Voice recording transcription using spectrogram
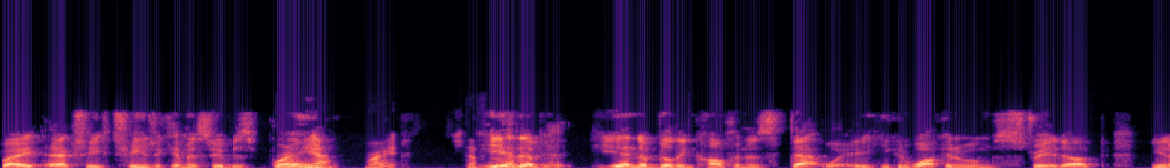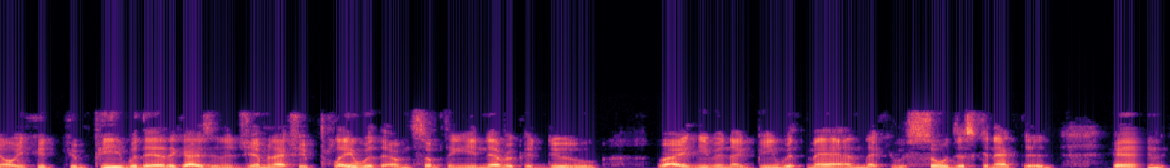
right, actually changed the chemistry of his brain. Yeah, right. Definitely. He ended up he ended up building confidence that way. He could walk in a room straight up. You know, he could compete with the other guys in the gym and actually play with them, something he never could do right? Even like be with men, like he was so disconnected. And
